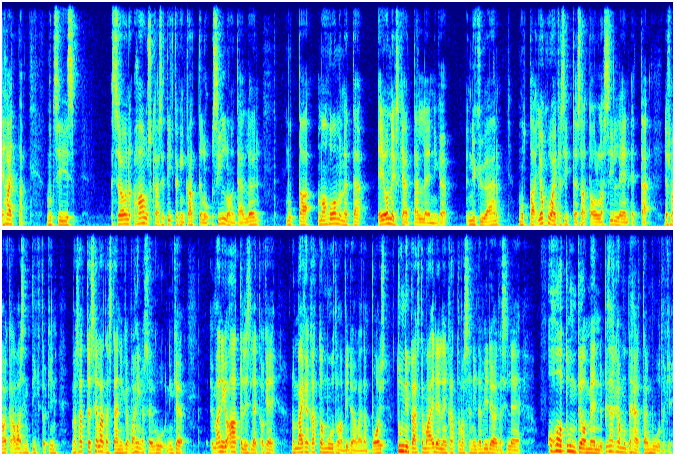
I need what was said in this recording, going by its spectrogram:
ei haittaa. Mutta siis se on hauskaa se TikTokin kattelu silloin tällöin, mutta mä oon huomannut, että ei onneksi käy tälleen niin nykyään, mutta joku aika sitten saattoi olla silleen, että jos mä vaikka avasin TikTokin, mä saattoin selata sitä niin vahingossa joku, niin kuin, mä niin ajattelin silleen, että okei, no mä käyn katsoa muutaman videon laitan pois. Tunnin päästä mä oon edelleen katsomassa niitä videoita silleen, oho, tunti on mennyt, pitäisiköhän mun tehdä jotain muutakin?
